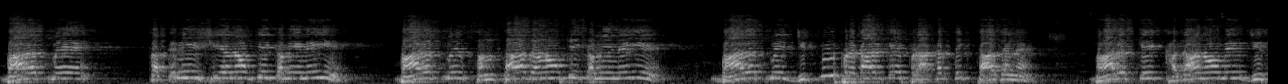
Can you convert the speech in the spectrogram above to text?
भारत में तकनीशियनों की कमी नहीं है। भारत में संसाधनों की कमी नहीं है। भारत में जितने प्रकार के प्राकृतिक साधन हैं, भारत के खदानों में जिस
